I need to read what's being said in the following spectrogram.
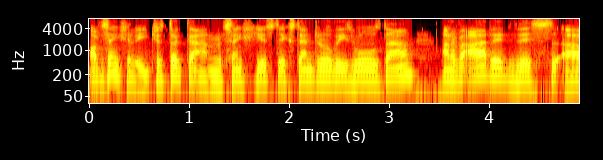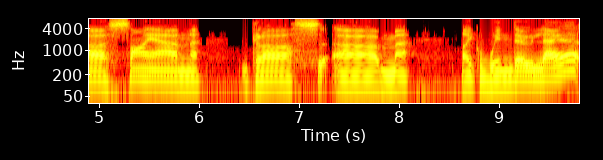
I've essentially just dug down I've essentially just extended all these walls down, and I've added this uh, cyan glass um, like window layer,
